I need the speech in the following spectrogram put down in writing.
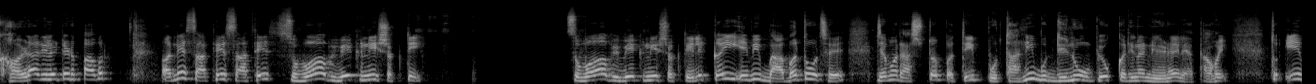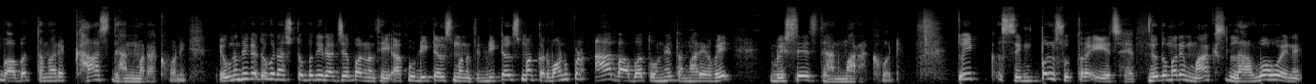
ખરડા રિલેટેડ પાવર અને સાથે સાથે સ્વ વિવેકની શક્તિ. સ્વ વિવેકની શક્તિ એટલે કઈ એવી બાબતો છે જેમાં રાષ્ટ્રપતિ પોતાની બુદ્ધિનો ઉપયોગ કરીને નિર્ણય લેતા હોય? તો એ બાબત તમારે ખાસ ધ્યાનમાં રાખવાની. એવું નથી કહેતો કે રાષ્ટ્રપતિ રાજ્યપાલ નથી, આખું ડિટેલ્સમાં નથી. ડિટેલ્સમાં કરવાનું, પણ આ બાબતોને તમારે હવે વિશેષ ધ્યાનમાં રાખવાની. તો એક સિમ્પલ સૂત્ર એ છે, જો તમારે માર્ક્સ લાવવા હોય ને,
